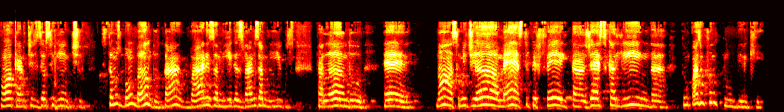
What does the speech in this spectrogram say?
Ó, oh, quero te dizer o seguinte: estamos bombando, tá? Várias amigas, vários amigos falando. É, nossa, Midian, mestre perfeita, Jéssica linda. Então, quase um fã-clube aqui.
